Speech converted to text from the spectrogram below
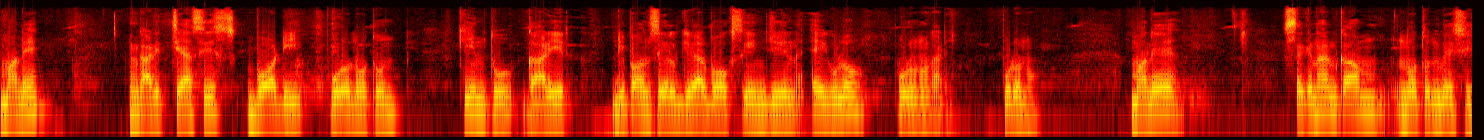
মানে গাড়ির চ্যাসিস বডি পুরো নতুন, কিন্তু গাড়ির ডিফারেন্সিয়াল গিয়ার বক্স ইঞ্জিন এইগুলো পুরনো গাড়ি, পুরনো। মানে সেকেন্ড হ্যান্ড কাম নতুন বেশি।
